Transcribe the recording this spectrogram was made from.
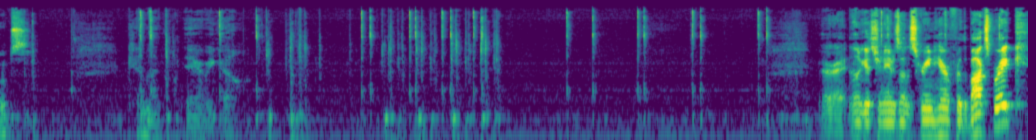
Oops. Come on. There we go. All right, I'll get your names on the screen here for the box break.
